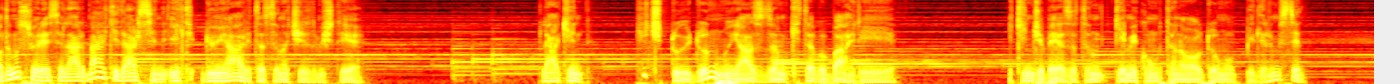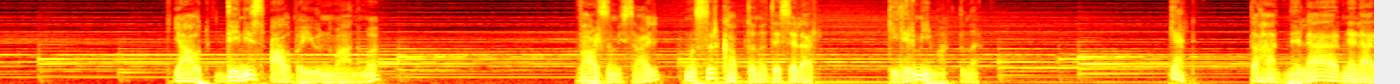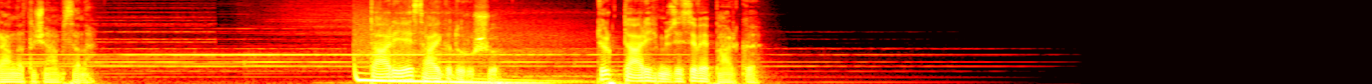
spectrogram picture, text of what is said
Adımı söyleseler belki dersin ilk dünya haritasını çizmiş diye. Lakin hiç duydun mu yazdığım kitabı Bahriye'yi? İkinci Beyazıt'ın gemi komutanı olduğumu bilir misin? Yahut deniz albayı unvanımı? Varzı misal Mısır kaptanı deseler gelir miyim aklına? Gel, daha neler neler anlatacağım sana. Tarihe saygı duruşu. Türk Tarih Müzesi ve Parkı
